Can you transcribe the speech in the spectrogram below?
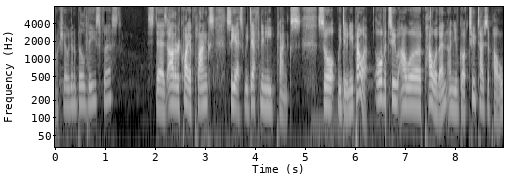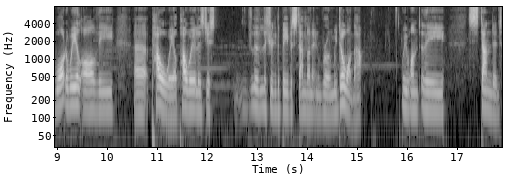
Actually, are we going to build these first? Stairs. Ah, they require planks. So yes, we definitely need planks. So we do need power. Over to our power then, and you've got two types of power. Water wheel or the uh, power wheel. Power wheel is just literally the beavers stand on it and run. We don't want that. We want the standard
